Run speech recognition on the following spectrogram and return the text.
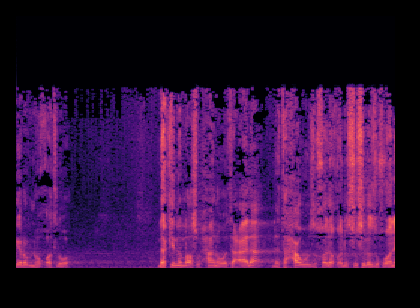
ገይሮም ንክቐትልዎ ላኪን ኣላ ስብሓን ወተዓላ ነቲ ሓዊ ዝኸለቀ ንሱ ስለ ዝኾነ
